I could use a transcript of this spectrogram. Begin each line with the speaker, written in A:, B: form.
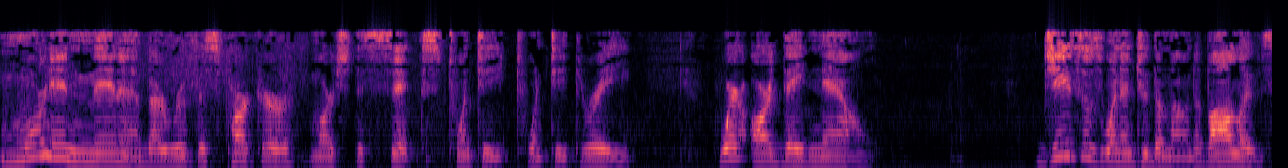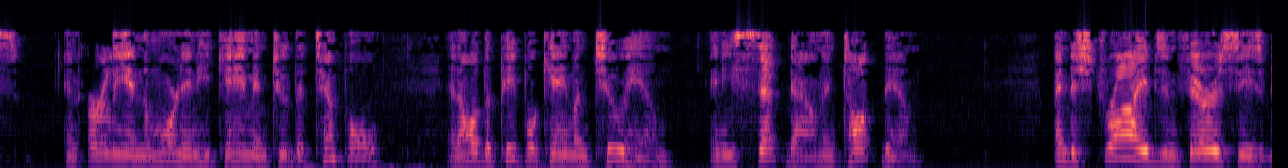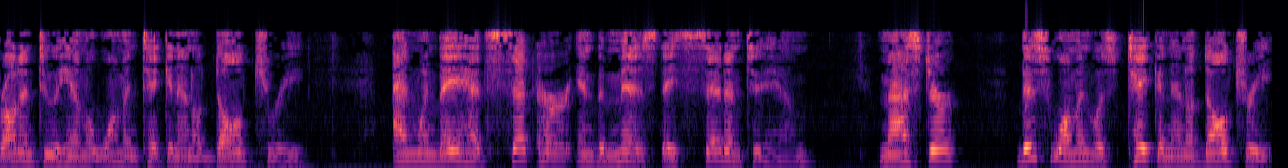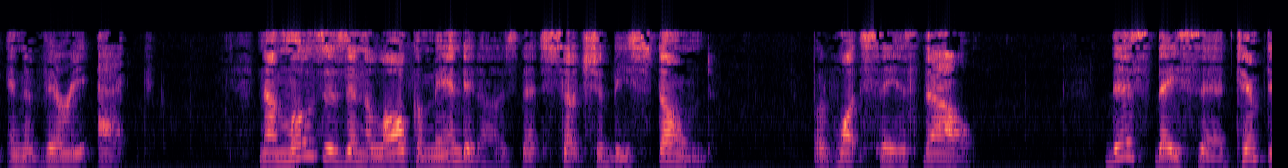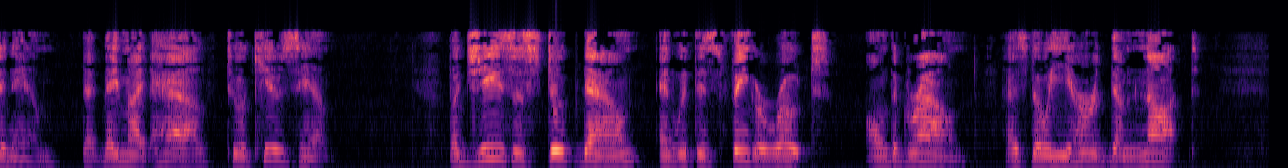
A: Morning Manna by Rufus Parker, March the 6th, 2023. Where are they now? Jesus went into the Mount of Olives, and early in the morning he came into the temple, and all the people came unto him, and he sat down and taught them. And the scribes and Pharisees brought unto him a woman taken in adultery, and when they had set her in the midst, they said unto him, Master, this woman was taken in adultery in the very act. Now Moses in the law commanded us that such should be stoned. But what sayest thou? This they said, tempting him, that they might have to accuse him. But Jesus stooped down and with his finger wrote on the ground, as though he heard them not.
